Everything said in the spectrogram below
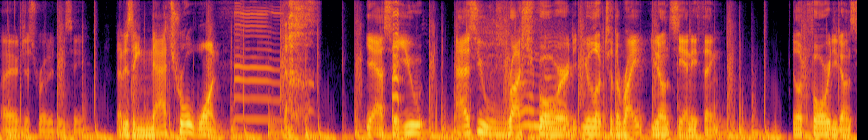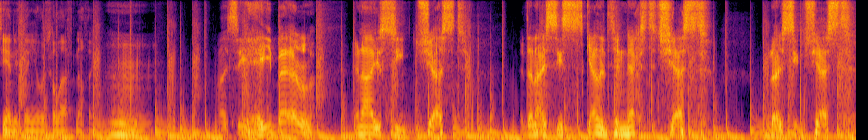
I just wrote a DC. That is a natural one. Yeah, so you, as you rush oh, forward, you look to the right, you don't see anything. You look forward, you don't see anything. You look to the left, nothing. Hmm. I see hay bell, and I see chest, and then I see skeleton next to chest, and I see chest,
